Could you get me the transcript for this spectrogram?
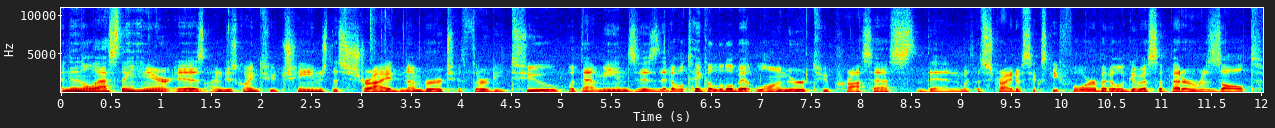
And then the last thing here is I'm just going to change the stride number to 32. What that means is that it will take a little bit longer to process than with a stride of 64, but it will give us a better result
